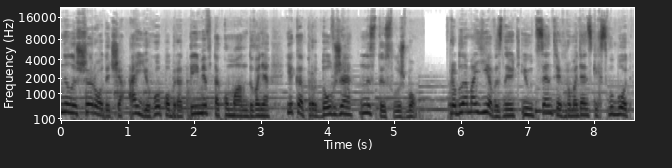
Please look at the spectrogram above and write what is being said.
не лише родича, а й його побратимів та командування, яке продовжує нести службу. Проблема є, визнають і у центрі громадянських свобод.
